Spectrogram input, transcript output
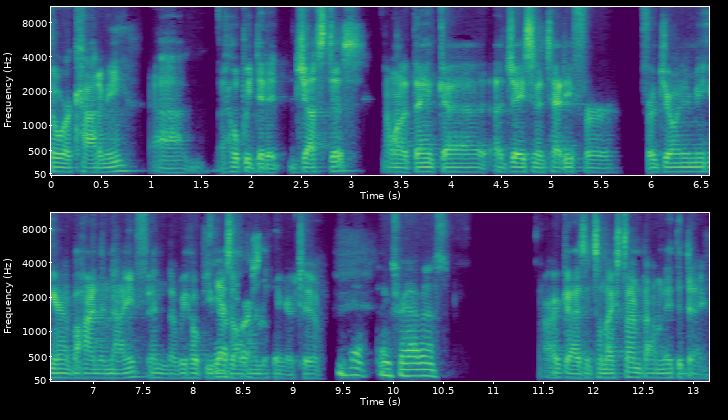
thoracotomy. Um, I hope we did it justice. I want to thank uh, uh, Jason and Teddy for for joining me here on Behind the Knife, and uh, we hope you Yeah, guys all course. learned a thing or two. yeah thanks for having us All right, guys. Until next time, dominate the day.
